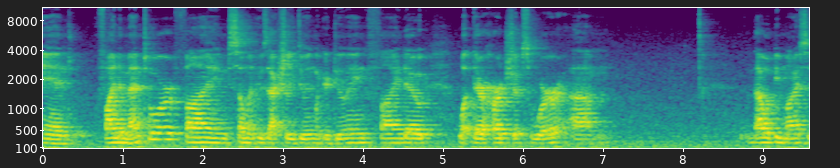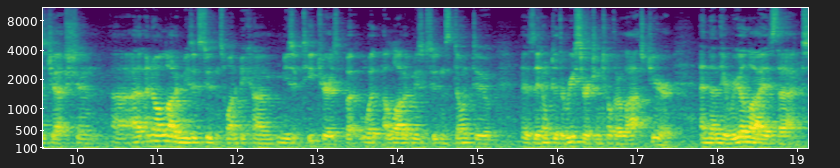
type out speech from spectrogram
and find a mentor, find someone who's actually doing what you're doing, find out what their hardships were. Um, that would be my suggestion. Uh, I, I know a lot of music students want to become music teachers, but what a lot of music students don't do is they don't do the research until their last year. And then they realize that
